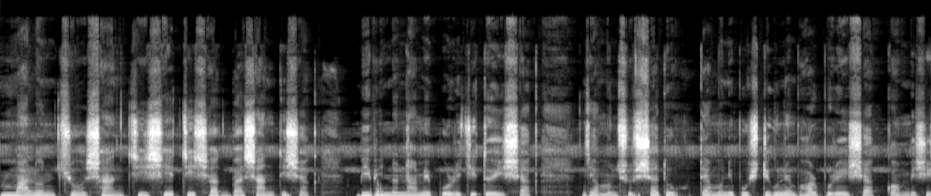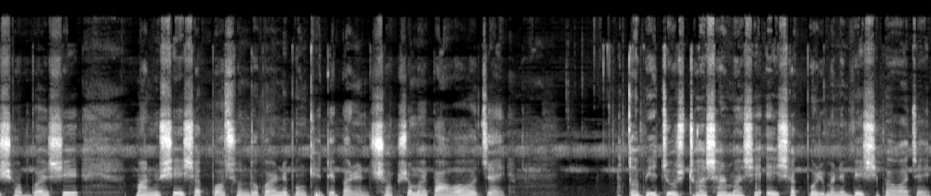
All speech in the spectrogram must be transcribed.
মালঞ্চ, সাঞ্চি সেচি শাক বা শান্তি শাক, বিভিন্ন নামে পরিচিত এই শাক। যেমন সুস্বাদু তেমনই পুষ্টিগুণে ভরপুর এই শাক। কম বেশি সব বয়সে মানুষই এই শাক পছন্দ করেন এবং খেতে পারেন। সবসময় পাওয়াও যায়। তবে জ্যৈষ্ঠ আষাঢ় মাসে এই শাক পরিমাণে বেশি পাওয়া যায়।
